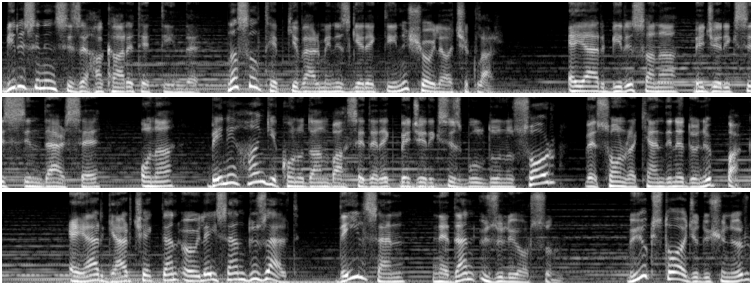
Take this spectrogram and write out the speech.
birisinin size hakaret ettiğinde nasıl tepki vermeniz gerektiğini şöyle açıklar. Eğer biri sana beceriksizsin derse, ona beni hangi konudan bahsederek beceriksiz bulduğunu sor ve sonra kendine dönüp bak. Eğer gerçekten öyleysen düzelt, değilsen neden üzülüyorsun? Büyük stoacı düşünür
